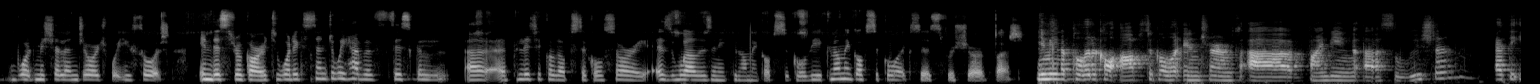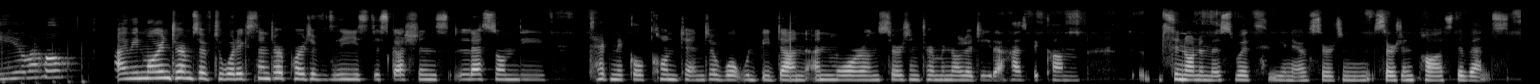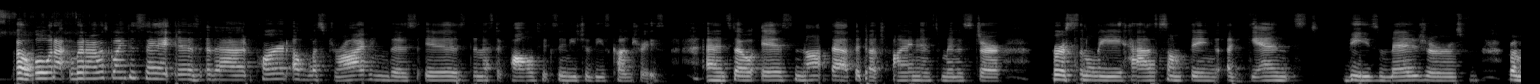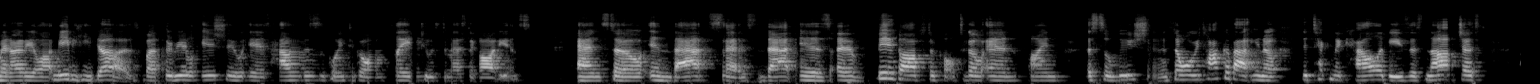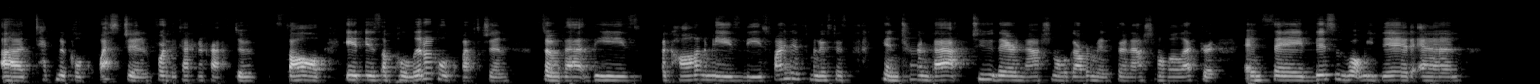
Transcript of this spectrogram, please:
what michelle and George, what you thought in this regard. To what extent do we have a fiscal, uh, a political obstacle, sorry, as well as an economic obstacle? The economic obstacle exists for sure, but. You mean a political obstacle in terms of finding a solution at the EU level? I mean, more in terms of to what extent are part of these discussions less on the technical content of what would be done and more on certain terminology that has become synonymous with you know certain certain past events? Oh well what I, what I was going to say is that part of what's driving this is domestic politics in each of these countries. And so it's not that the dutch finance minister personally has something against these measures from an ideology maybe he does but the real issue is how this is going to go and play to his domestic audience And so, in that sense, that is a big obstacle to go and find a solution. And so, when we talk about, you know, the technicalities, it's not just a technical question for the technocrats to solve, it is a political question so that these economies, these finance ministers can turn back to their national governments, their national electorate, and say, this is what we did. And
